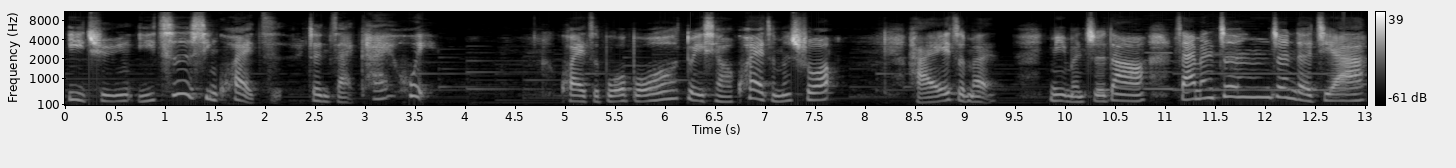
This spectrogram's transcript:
一群一次性筷子正在开会。筷子伯伯对小筷子们说：“孩子们，你们知道咱们真正的家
